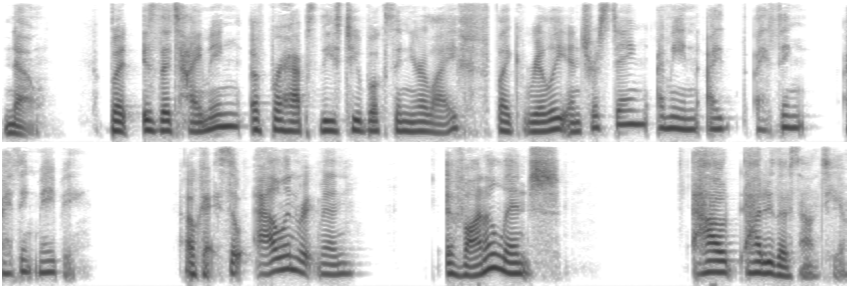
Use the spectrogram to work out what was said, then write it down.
No. But is the timing of perhaps these two books in your life like really interesting? I mean, I I think I think maybe. Okay, so Alan Rickman, Evanna Lynch, how how do those sound to you?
